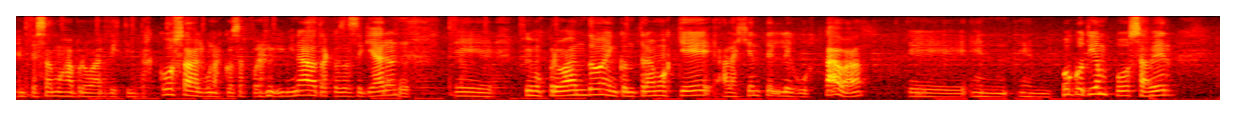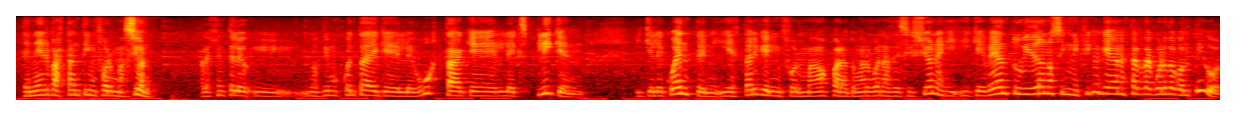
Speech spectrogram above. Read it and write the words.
empezamos a probar distintas cosas, algunas cosas fueron eliminadas, otras cosas se quedaron eh, fuimos probando, encontramos que a la gente le gustaba eh, en, poco tiempo saber tener bastante información. A la gente nos dimos cuenta de que le gusta que le expliquen y que le cuenten y estar bien informados para tomar buenas decisiones y, que vean tu video no significa que van a estar de acuerdo contigo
